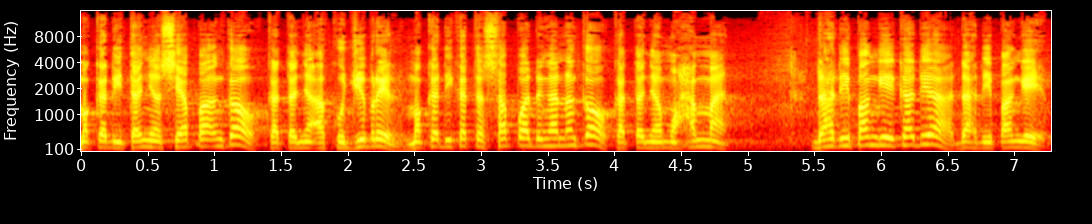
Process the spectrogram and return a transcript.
Maka ditanya siapa engkau? Katanya aku Jibril. Maka dikata siapa dengan engkau? Katanya Muhammad. Dah dipanggil ke dia? Dah dipanggil.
